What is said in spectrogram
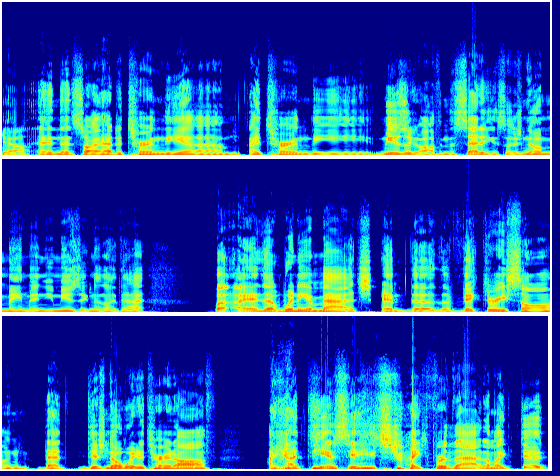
Yeah. and then so I had to turn the um, I turned the music off in the settings, so there's no main menu music, nothing like that. But I ended up winning a match, and the the victory song that there's no way to turn it off. I got DMCA strike for that, and I'm like, dude,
